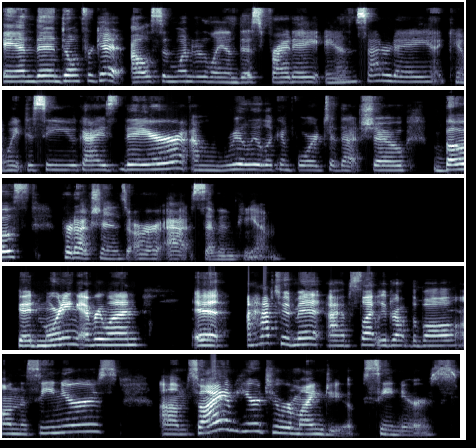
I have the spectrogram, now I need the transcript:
and then don't forget Alice in Wonderland this Friday and Saturday. I can't wait to see you guys there. I'm really looking forward to that show. Both productions are at 7 p.m. Good morning, everyone. It, I have to admit, I have slightly dropped the ball on the seniors. Um, so I am here to remind you, seniors,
